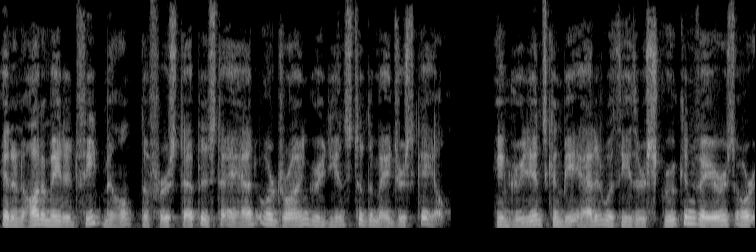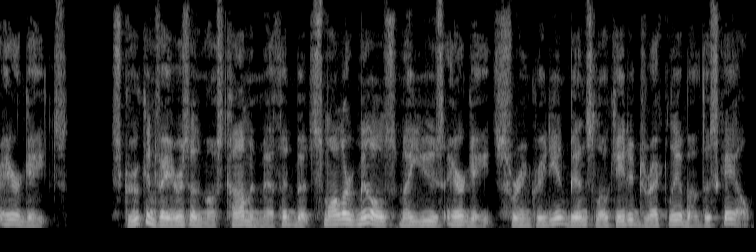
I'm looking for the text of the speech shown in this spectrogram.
In an automated feed mill the first step is to add or draw ingredients to the major scale. Ingredients can be added with either screw conveyors or air gates. Screw conveyors are the most common method, but smaller mills may use air gates for ingredient bins located directly above the scale.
